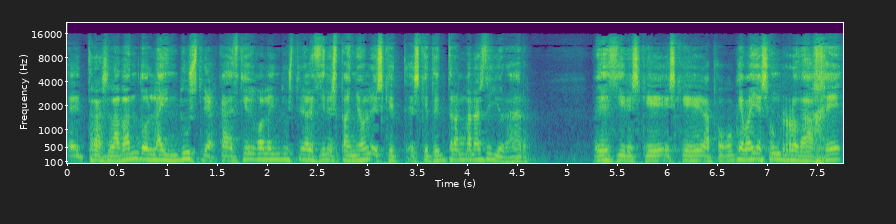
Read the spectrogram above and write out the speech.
eh, trasladando la industria, cada vez que oigo la industria del cine español es que, es que te entran ganas de llorar. Es decir, es que, es que a poco que vayas a un rodaje,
